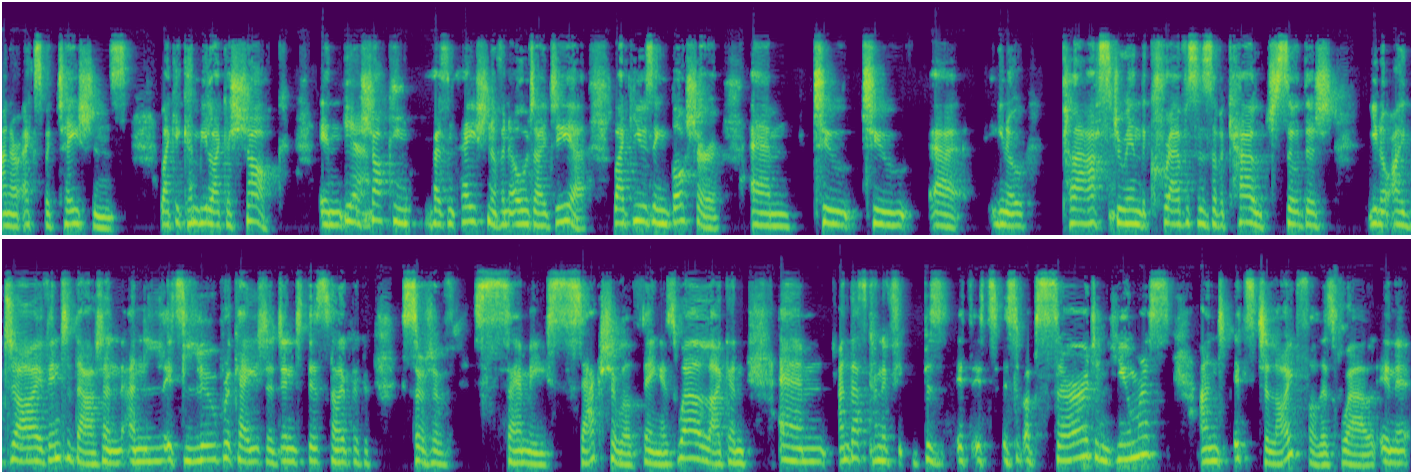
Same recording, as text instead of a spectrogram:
and our expectations. Like it can be like a shock in yeah. a shocking presentation of an old idea, like using butter um, to to uh, you know plaster in the crevices of a couch so that you know, I dive into that and, and it's lubricated into this sort of semi-sexual thing as well. Like, and um, and that's kind of it's it's absurd and humorous, and it's delightful as well in a,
